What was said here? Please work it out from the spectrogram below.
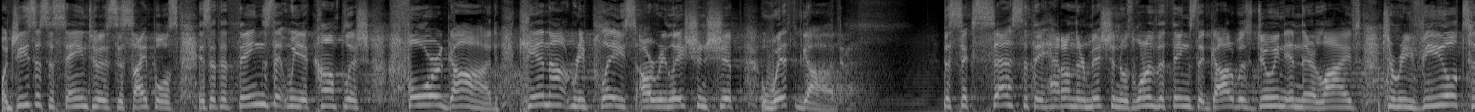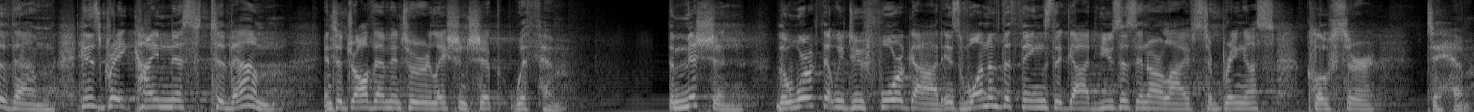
What Jesus is saying to his disciples is that the things that we accomplish for God cannot replace our relationship with God. The success that they had on their mission was one of the things that God was doing in their lives to reveal to them his great kindness to them and to draw them into a relationship with him. The mission, the work that we do for God, is one of the things that God uses in our lives to bring us closer to him.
